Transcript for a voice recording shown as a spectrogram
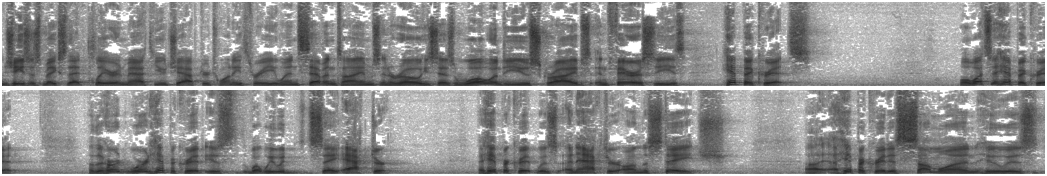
Jesus makes that clear in Matthew chapter 23 when seven times in a row he says, Woe unto you, scribes and Pharisees, hypocrites. Well, what's a hypocrite? Well, the word hypocrite is what we would say actor. A hypocrite was an actor on the stage. Uh, a hypocrite is someone who is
